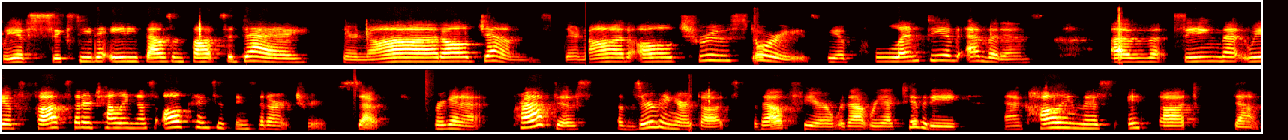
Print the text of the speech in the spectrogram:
We have 60 to 80,000 thoughts a day. They're not all gems, they're not all true stories. We have plenty of evidence of seeing that we have thoughts that are telling us all kinds of things that aren't true. So, we're going to practice observing our thoughts without fear, without reactivity, and calling this a thought dump.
